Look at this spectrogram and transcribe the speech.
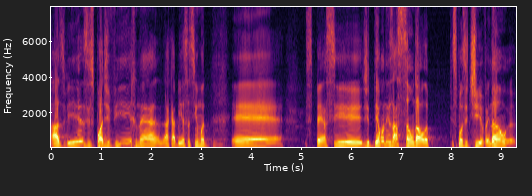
às vezes pode vir né, na cabeça assim, uma é, espécie de demonização da aula expositiva. E não,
